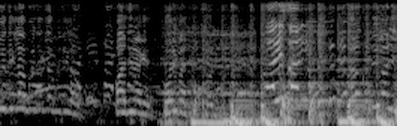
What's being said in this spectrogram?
మ్యూజిక్ లా మ్యూజిక్ లా మ్యూజిక్ లా పాజీ రాగే సారీ పాజీ సారీ సారీ చలో సుధీ పాజీ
